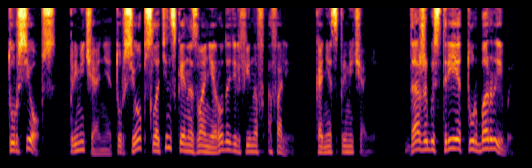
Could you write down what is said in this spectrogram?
Турсиопс. Примечание. Турсиопс — латинское название рода дельфинов Афалин. Конец примечания. Даже быстрее турборыбы,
